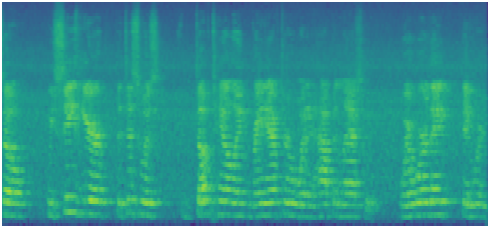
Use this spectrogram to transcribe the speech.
So we see here that this was dovetailing right after what had happened last week. Where were they? They were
